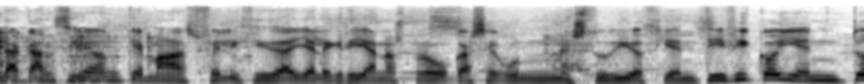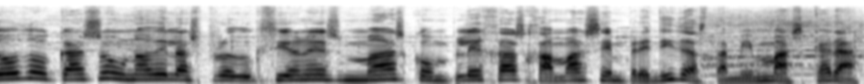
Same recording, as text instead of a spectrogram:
La canción que más felicidad y alegría nos provoca según un estudio científico y en todo caso una de las producciones más complejas jamás emprendidas, también más cara,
